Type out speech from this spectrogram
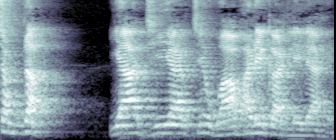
शब्दात या जी आरचे वाभाडे काढलेले आहेत.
